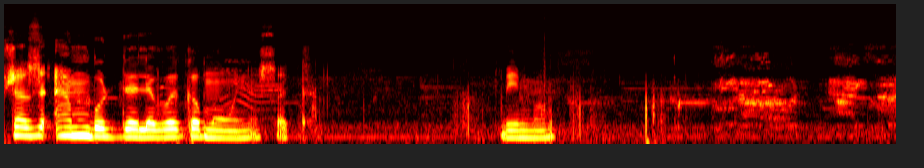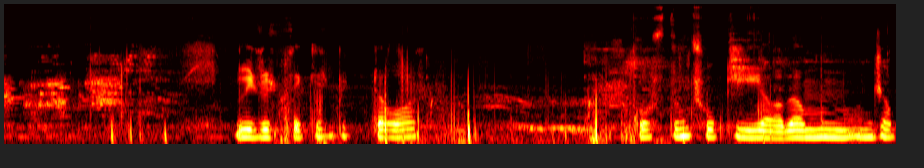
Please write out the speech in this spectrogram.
Biraz Amber de la mı oynasak? Bilmem. Virüs 8 bitti var. Şu kostüm çok iyi ya. Ben bununla oynayacağım.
